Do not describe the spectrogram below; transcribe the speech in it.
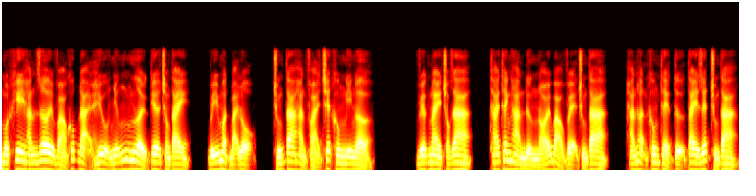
một khi hắn rơi vào khúc đại hữu những người kia trong tay, bí mật bại lộ, chúng ta hẳn phải chết không nghi ngờ. Việc này chọc ra, Thái Thanh Hàn đừng nói bảo vệ chúng ta, hắn hận không thể tự tay giết chúng ta.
